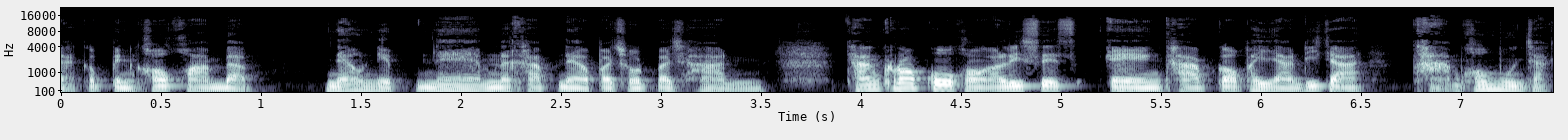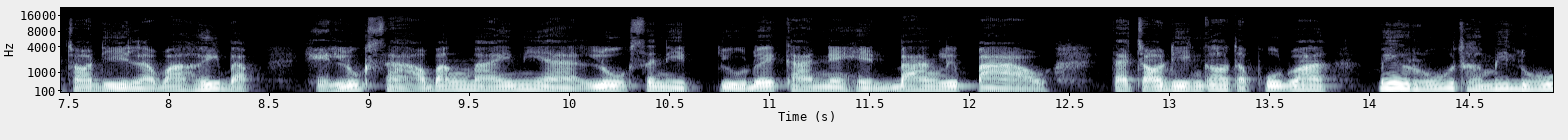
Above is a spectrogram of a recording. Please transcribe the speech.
แหมก็เป็นข้อความแบบแนวเน็บแนมนะครับแนวประชดประชัน ทางครอบครัวของอลิเซสเองครับ ก็พยายามที่จะถามข้อมูลจากจอดีแล้วว่าเฮ้ยแบบเห็นลูกสาวบ้างไหมเนี่ย ลูกสนิทอยู่ด้วยกันเนี่ยเห็นบ้างหรือเปล่า แต่จอดีนก็แต่พูดว่าไม่รู้เธอไม่รู้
